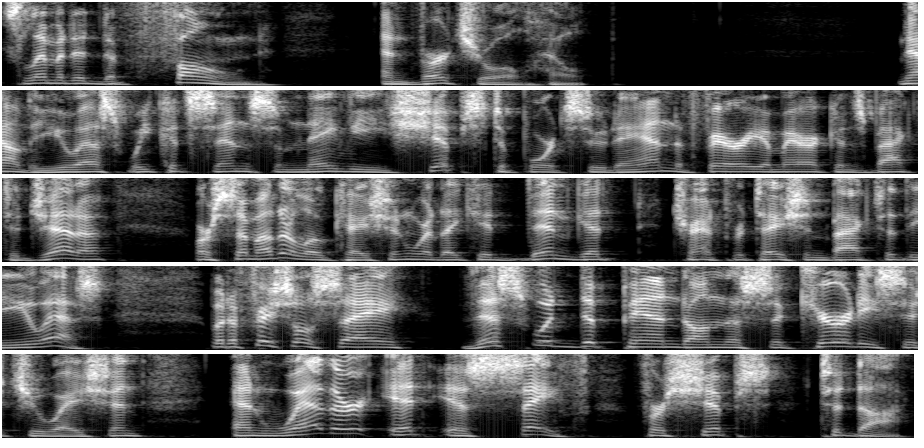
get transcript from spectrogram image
is limited to phone and virtual help. Now, the U.S., we could send some Navy ships to Port Sudan to ferry Americans back to Jeddah or some other location where they could then get transportation back to the U.S. But officials say this would depend on the security situation and whether it is safe for ships to dock.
